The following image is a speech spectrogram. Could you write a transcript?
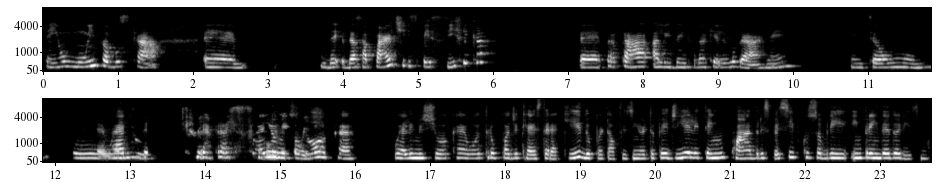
tenho muito a buscar é, de, dessa parte específica é, para estar tá ali dentro daquele lugar, né? Então, é Hélio, olhar para isso. O Hélio Mistoca, o Eli Michoca é outro podcaster aqui do Portal Fizinho Ortopedia, ele tem um quadro específico sobre empreendedorismo.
